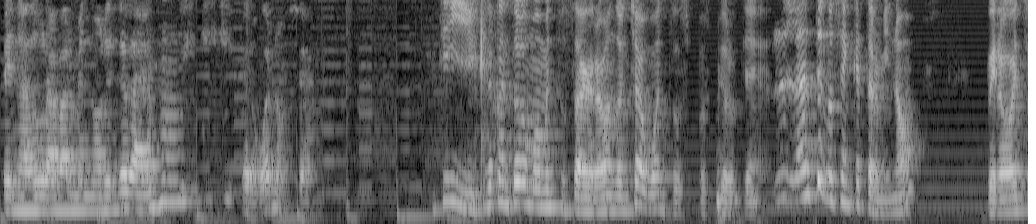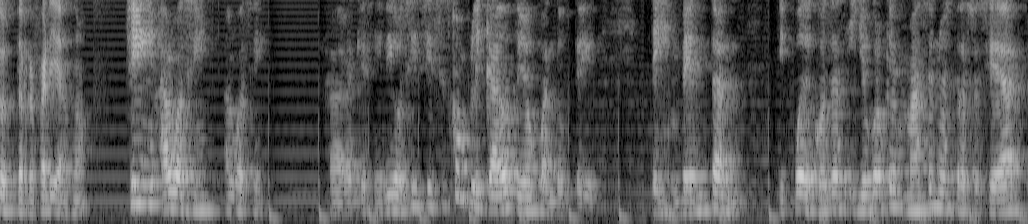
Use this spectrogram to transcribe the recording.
penado grabar menores de edad. Y, y- y- pero bueno, o sea, Sí, creo que en todo momento estaba grabando el chavo, entonces pues creo que... Antes no sé en qué terminó, pero a eso te referías, ¿no? sí, algo así, algo así. La verdad que sí. Digo, sí, sí, sí es complicado, te digo, cuando te, te inventan tipo de cosas, y yo creo que más en nuestra sociedad,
